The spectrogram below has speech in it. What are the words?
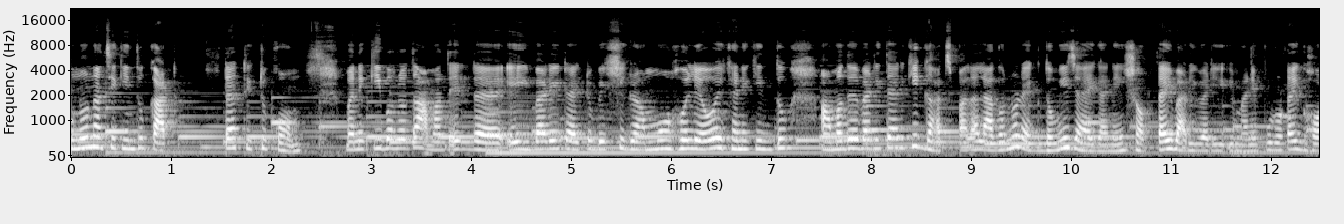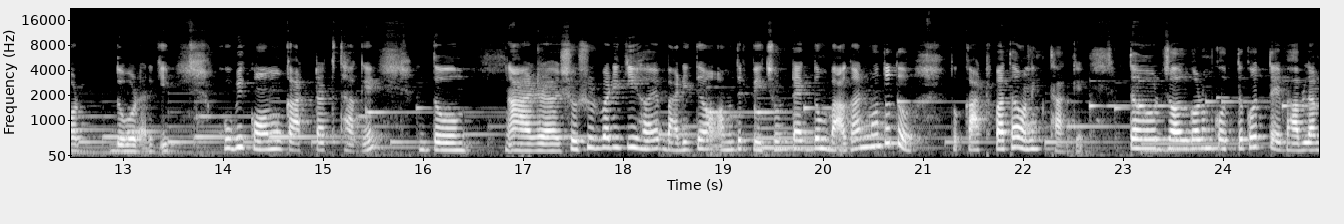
উনুন আছে, কিন্তু কাঠটা একটু কম। মানে কি বলতো, আমাদের এই বাড়িটা একটু বেশি গ্রাম্য হলেও এখানে কিন্তু আমাদের বাড়িতে আর কি গাছপালা লাগানোর একদমই জায়গা নেই। সবটাই বাড়ি বাড়ি মানে পুরোটাই ঘর। দৌড় আর কি। খুবই কম কাঠ টাঠ থাকে। তো আর শ্বশুর বাড়ি কী হয়? বাড়িতে আমাদের পেছনটা একদম বাগান মতো তো তো কাঠ পাতা অনেক থাকে। তো জল গরম করতে করতে ভাবলাম,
